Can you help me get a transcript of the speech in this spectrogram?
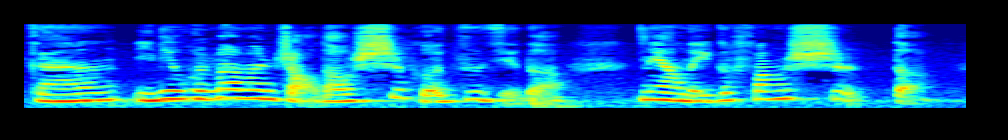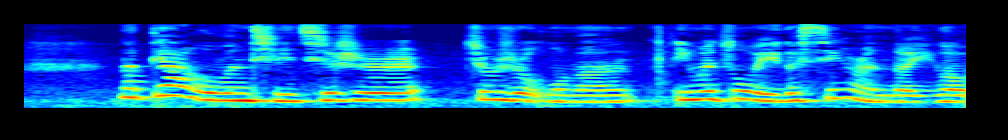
咱一定会慢慢找到适合自己的那样的一个方式的。那第二个问题，其实就是我们因为作为一个新人的一个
